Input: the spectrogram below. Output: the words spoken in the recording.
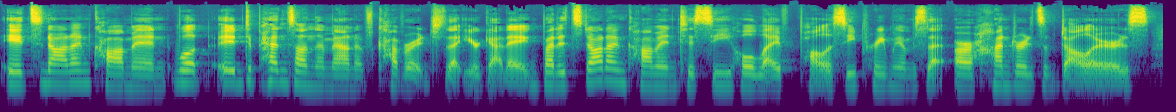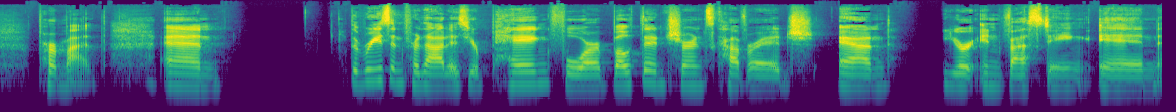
It's not uncommon. Well, it depends on the amount of coverage that you're getting, but it's not uncommon to see whole life policy premiums that are hundreds of dollars per month. And the reason for that is you're paying for both the insurance coverage and you're investing in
